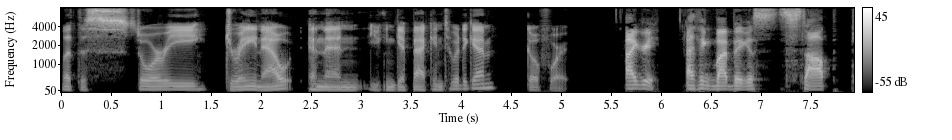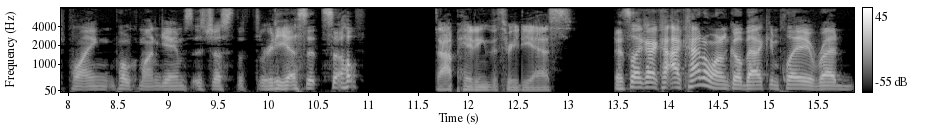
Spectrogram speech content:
let the story drain out, and then you can get back into it again, go for it. I agree. I think my biggest stop to playing Pokemon games is just the 3DS itself. Stop hitting the 3DS. It's like I, I kind of want to go back and play red,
